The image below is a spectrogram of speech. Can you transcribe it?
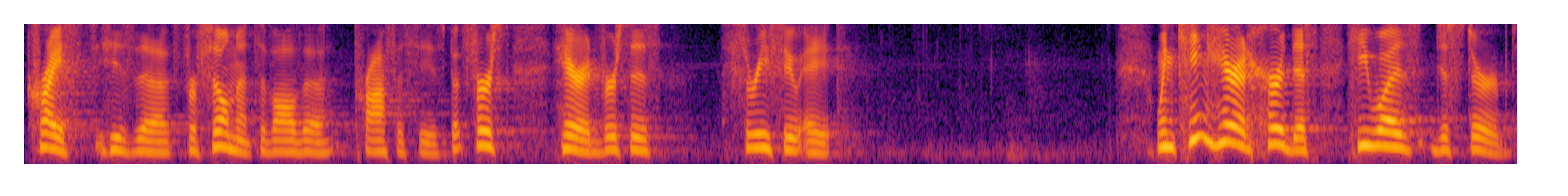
Christ, he's the fulfillment of all the prophecies. But first, Herod, verses 3 through 8. When King Herod heard this, he was disturbed,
